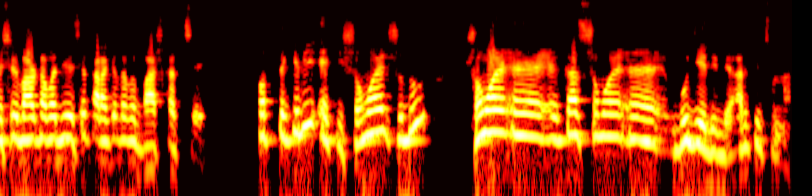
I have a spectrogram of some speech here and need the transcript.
দেশের বারোটা বাজিয়েছে, তারা কিন্তু এখন বাস খাচ্ছে। প্রত্যেকেরই একই সময়, শুধু সময় কাজ সময় বুঝিয়ে দিবে, আর কিছু না।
